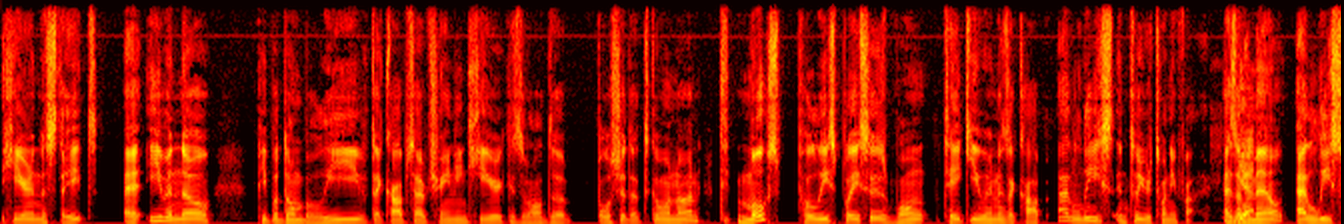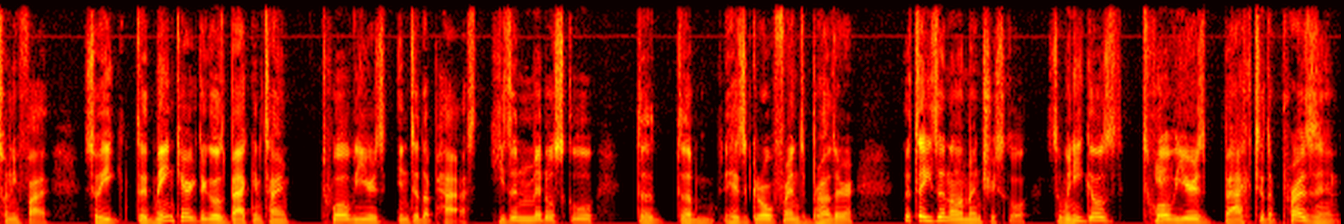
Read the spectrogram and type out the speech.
here in the states, uh, even though people don't believe that cops have training here because of all the bullshit that's going on, most police places won't take you in as a cop at least until you're 25. As a Yeah. male, at least 25. So he the main character goes back in time 12 years into the past. He's in middle school. The the his girlfriend's brother, let's say he's in elementary school. So when he goes 12 years back to the present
